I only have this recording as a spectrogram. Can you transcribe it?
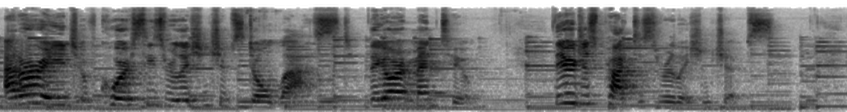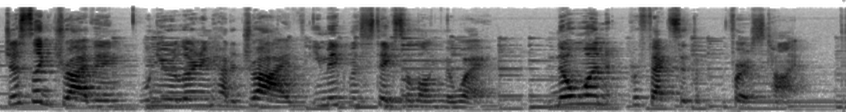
At our age, of course, these relationships don't last. They aren't meant to. They are just practice relationships. Just like driving, when you're learning how to drive, you make mistakes along the way. No one perfects it the first time.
